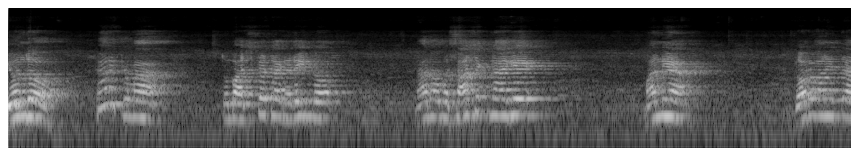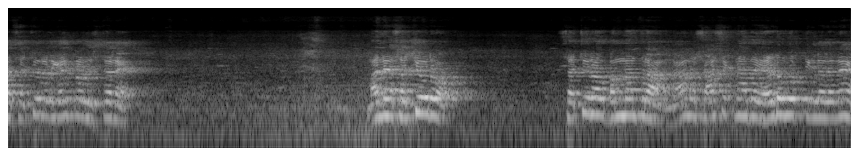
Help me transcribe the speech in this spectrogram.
ಈ ಒಂದು ಕಾರ್ಯಕ್ರಮ ತುಂಬ ಅಚ್ಚುಕಟ್ಟಾಗಿ ನಡೆಯಿತು. ನಾನು ಒಬ್ಬ ಶಾಸಕನಾಗಿ ಮಾನ್ಯ ಗೌರವಾನ್ವಿತ ಸಚಿವರಲ್ಲಿ ಹೇಳ್ಕೊಳ್ಳೋದು ಇಷ್ಟನೇ. ಮಾನ್ಯ ಸಚಿವರು ಸಚಿವರು ಬಂದ ನಂತರ ನಾನು ಶಾಸಕನಾದ ಎರಡು ಮೂರು ತಿಂಗಳಲ್ಲೇ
